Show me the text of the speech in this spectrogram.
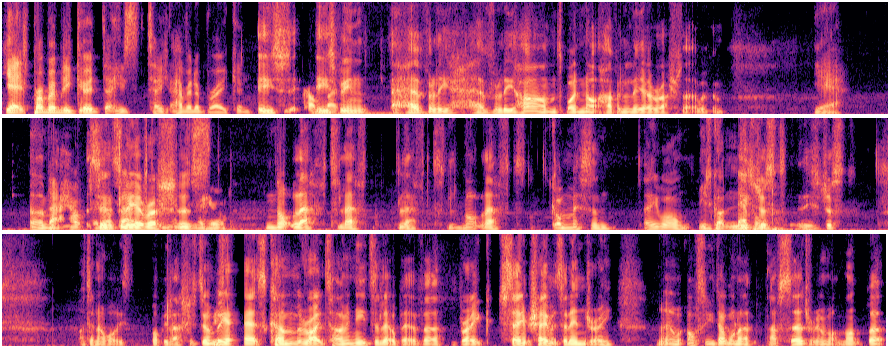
yeah, it's probably good that he's take having a break and He's come he's back. been heavily, heavily harmed by not having Lio Rush there with him. yeah, Um, that helped. since That Lio Rush him on the has not left, left, left, not left, gone missing. AWOL. he's got He's just, he's just. I don't know what he's Bobby Lashley's doing, but yeah, it's come the right time. He needs a little bit of a break. Shame, shame it's an injury. You know, obviously, you don't want to have surgery and whatnot, but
